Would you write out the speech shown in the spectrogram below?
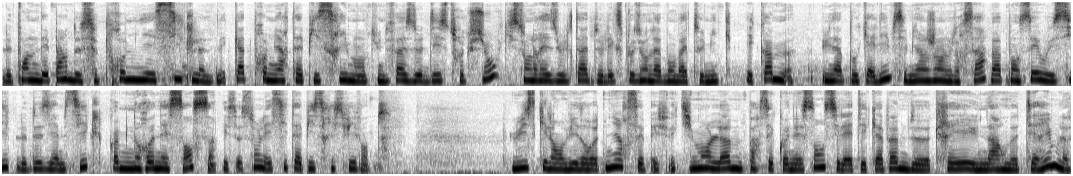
Le point de départ de ce premier cycle, les quatre premières tapisseries montrent une phase de destruction qui sont le résultat de l'explosion de la bombe atomique. Et comme une apocalypse, et eh bien Jean Lursa va penser aussi le deuxième cycle comme une renaissance. Et ce sont les six tapisseries suivantes. Lui, ce qu'il a envie de retenir, c'est effectivement l'homme, par ses connaissances, il a été capable de créer une arme terrible.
